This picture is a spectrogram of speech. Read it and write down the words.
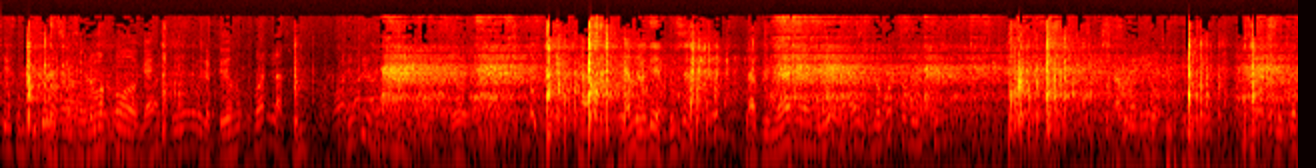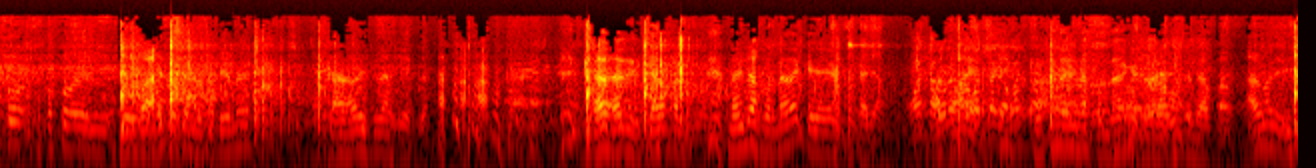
Cada semana tienes un poquito Pero si no hemos como que le pido jugar las últimas. O sea, ya ¿No tienes prisa? la primera que la primera. No cuesta mucho. La. Si cojo, si cojo el, el bar de conversaciones, Cada vez una fiesta. Cada vez, cada part- No hay una jornada que haya estado callado. Aguanta, aguanta, Creo que no hay una jornada que no haya dicho nada, Pau. Algo le dicho.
